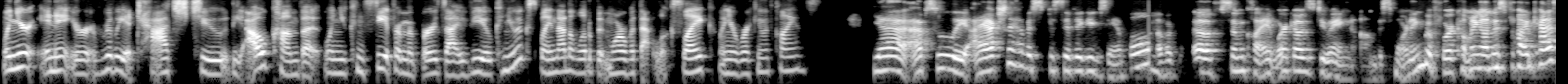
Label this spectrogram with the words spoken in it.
when you're in it you're really attached to the outcome but when you can see it from a bird's eye view can you explain that a little bit more what that looks like when you're working with clients yeah, absolutely. I actually have a specific example of, a, of some client work I was doing um, this morning before coming on this podcast.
